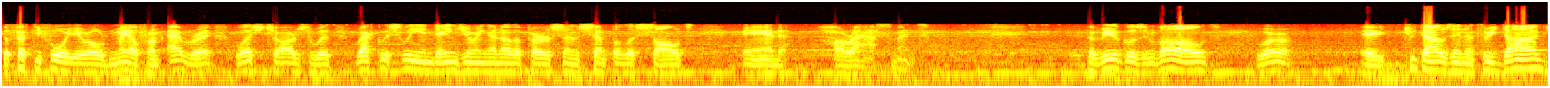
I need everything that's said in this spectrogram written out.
The 54 year old male from Everett was charged with recklessly endangering another person, simple assault, and harassment. The vehicles involved were a 2003 Dodge,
